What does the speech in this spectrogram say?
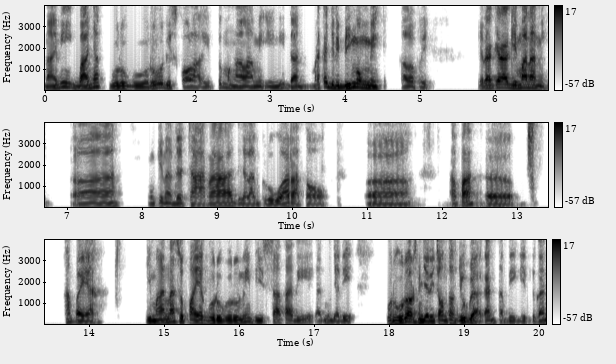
Nah ini banyak guru-guru di sekolah itu mengalami ini dan mereka jadi bingung nih kalau Fri. Kira-kira gimana nih? Uh, mungkin ada cara jalan keluar atau uh, apa uh, apa ya gimana supaya guru-guru ini bisa tadi kan menjadi guru-guru harus menjadi contoh juga kan tapi gitu kan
